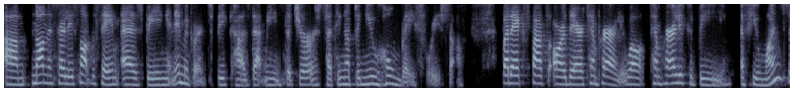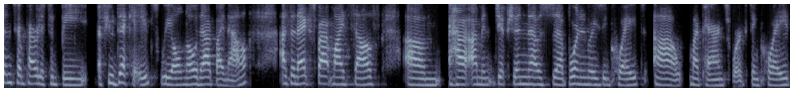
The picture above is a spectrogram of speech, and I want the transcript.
Um, not necessarily, it's not the same as being an immigrant because that means that you're setting up a new home base for yourself but expats are there temporarily. Well, temporarily could be a few months and temporarily could be a few decades. We all know that by now. As an expat myself, um, I'm an Egyptian. I was uh, born and raised in Kuwait. Uh, my parents worked in Kuwait,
